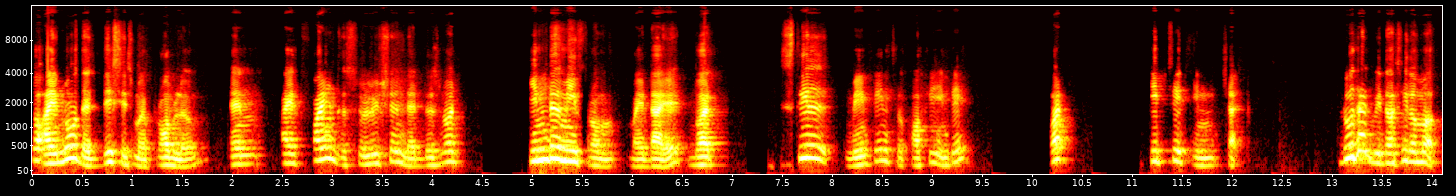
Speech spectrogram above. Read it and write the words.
So I know that this is my problem, and I find a solution that does not hinder me from my diet, but still maintains the coffee intake, but keeps it in check. Do that with nasi lemak.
